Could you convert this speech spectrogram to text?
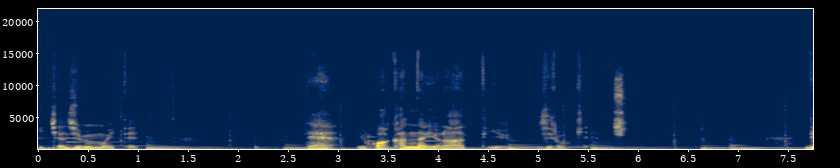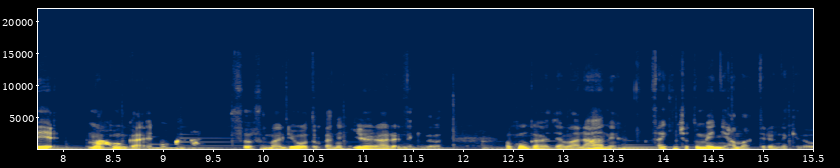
行っちゃう自分もいて、ねえ、よくわかんないよなっていう二郎系。で、まあ今回、そうそう、まあ量とかね、いろいろあるんだけど、まあ、今回はじゃあまあラーメン。最近ちょっと麺にハマってるんだけど、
